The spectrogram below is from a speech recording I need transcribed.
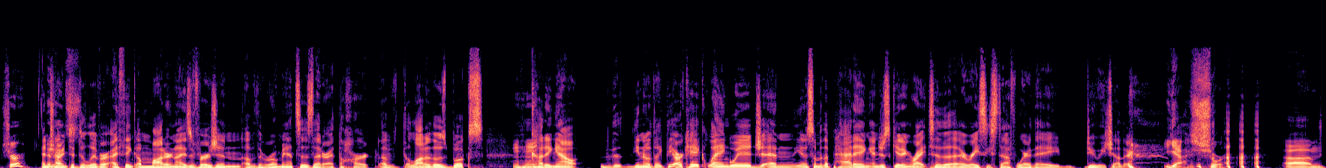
sure. and, trying to deliver i think a modernized version of the romances that are at the heart of a lot of those books Mm-hmm. cutting out the you know like the archaic language and you know some of the padding and just getting right to the racy stuff where they do each other Yeah, sure. um,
